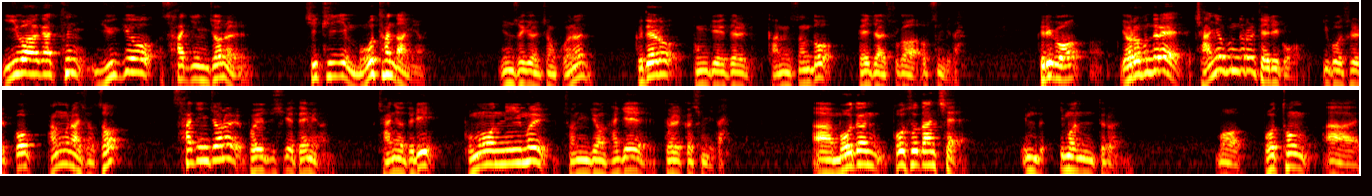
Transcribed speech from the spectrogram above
이와 같은 6.25 사진전을 지키지 못한다면 윤석열 정권은 그대로 붕괴될 가능성도 배제할 수가 없습니다. 그리고 여러분들의 자녀분들을 데리고 이곳을 꼭 방문하셔서 사진전을 보여주시게 되면 자녀들이 부모님을 존경하게 될 것입니다. 아, 모든 보수단체 임원들은 뭐 보통 아,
